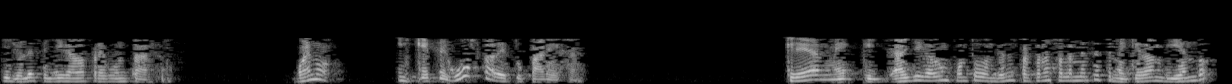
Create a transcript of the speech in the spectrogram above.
que yo les he llegado a preguntar, bueno, ¿Y qué te gusta de tu pareja? Créanme que ha llegado un punto donde esas personas solamente se me quedan viendo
